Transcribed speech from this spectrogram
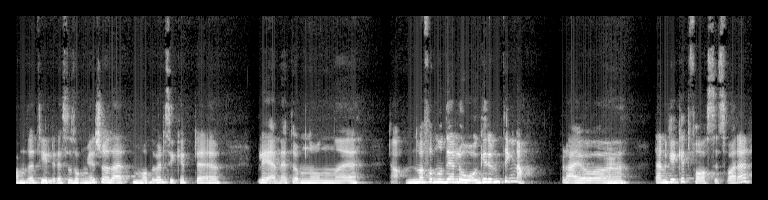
andre tidligere sesonger, så der må det vel sikkert bli enighet om noen ja, i hvert fall noen dialog rundt ting, da. For det er jo Det er nok ikke et fasitsvar her,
